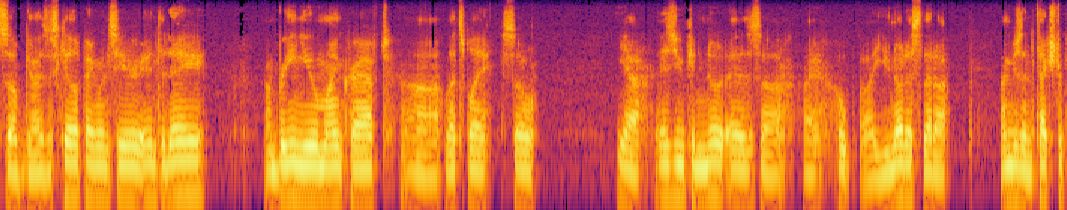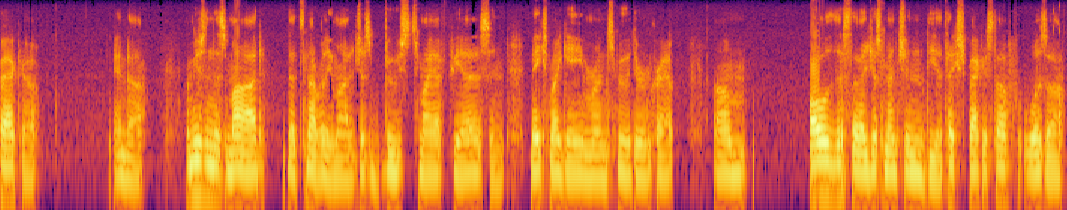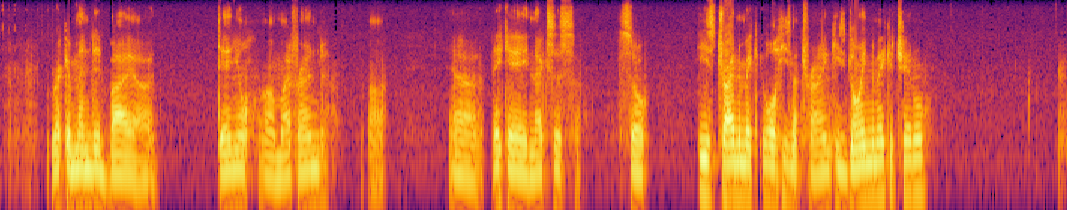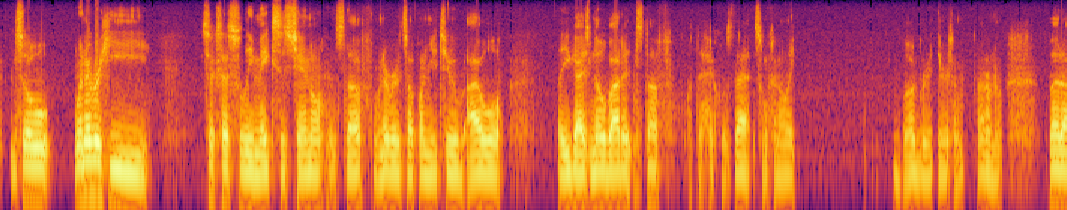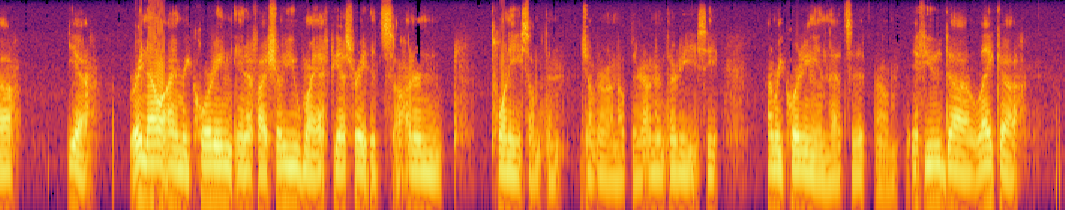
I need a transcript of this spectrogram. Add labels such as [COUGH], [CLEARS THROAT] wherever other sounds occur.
What's up guys, it's Killer Penguins here, and today I'm bringing you Minecraft uh, Let's Play. So, yeah, as you can note, as uh, I hope uh, you notice that uh, I'm using a texture pack, uh, and uh, I'm using this mod that's not really a mod, it just boosts my FPS and makes my game run smoother and crap. Um, all of this that I just mentioned, the texture pack and stuff, was a recommended by uh, Daniel, uh, my friend, uh, aka uh, Nexus. So he's trying to make well, he's not trying. He's going to make a channel. So whenever he successfully makes his channel and stuff, whenever it's up on YouTube, I will let you guys know about it and stuff. What the heck was that? Some kind of like bug right there, something. I don't know. But uh, yeah right now I'm recording and if I show you my FPS rate it's 120 something jumping around up there 130 You see. I'm recording and that's it. Um, if you'd uh, like a,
